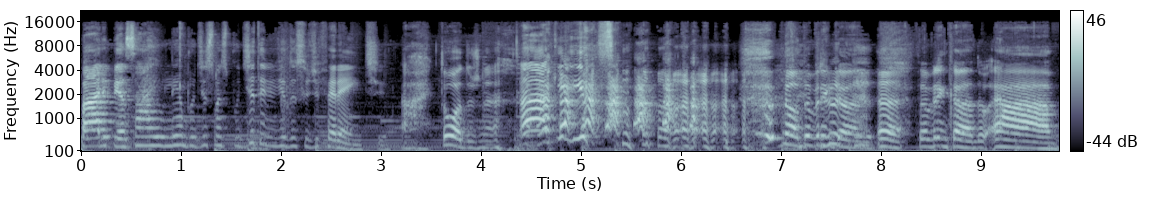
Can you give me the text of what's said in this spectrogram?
para e pensa: ah, eu lembro disso, mas podia ter vivido isso diferente. Ai, todos, né? Ah, que isso! Não, tô brincando. Ah. Tô brincando. Ah,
